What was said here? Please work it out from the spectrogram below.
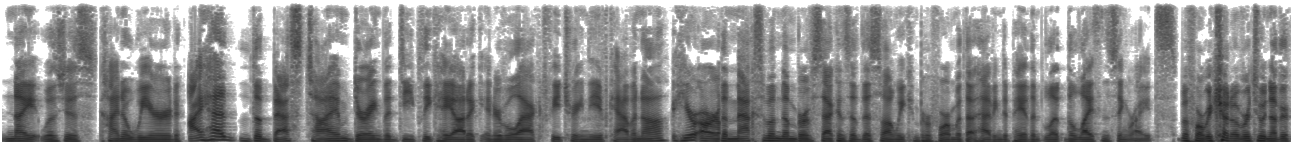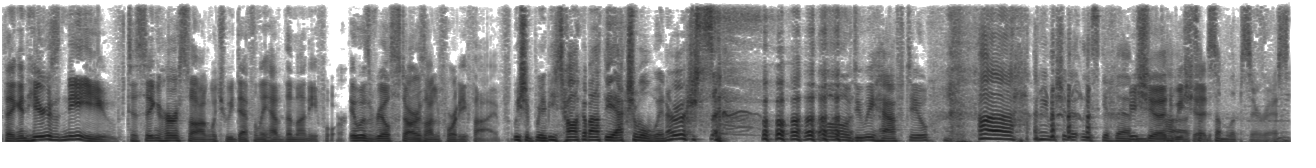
night was just kind of weird. I had the best time during the deeply chaotic interval act featuring Niamh Kavanagh. Here are the maximum number of seconds of this song we can perform without having to pay the, the licensing rights before we cut over to another thing. And here's Niamh to sing her song, which we definitely have the money for. It was Real Stars on 45. We should maybe talk about the actual winners. oh, do we have to? uh, I mean, we should at least give them We should, uh, we some- should. some lip service.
